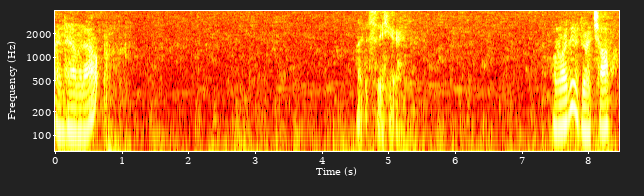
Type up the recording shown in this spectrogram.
and have it out. Let's see here. What do I do? Do I chop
